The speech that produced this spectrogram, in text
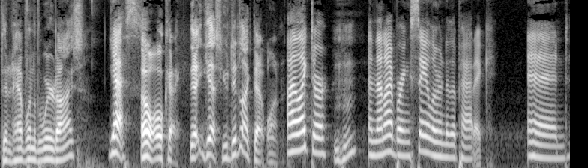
Did it have one of the weird eyes? Yes. Oh, okay. Yeah, yes, you did like that one. I liked her. hmm And then I bring Sailor into the paddock. And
